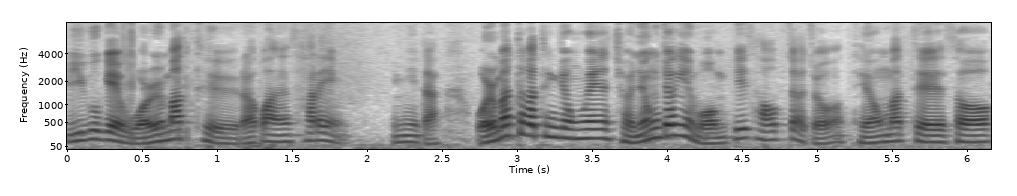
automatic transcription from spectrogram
미국의 월마트라고 하는 사례 입니다. 월마트 같은 경우에는 전형적인 원피 사업자죠. 대형마트에서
